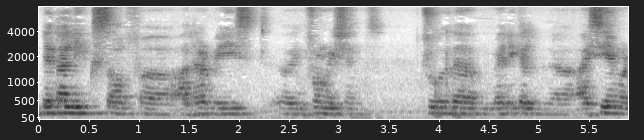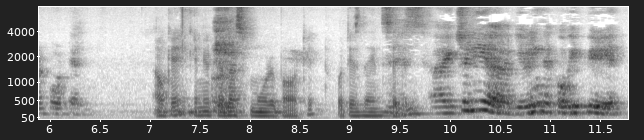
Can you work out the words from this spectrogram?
data leaks of uh, Aadhaar based uh, information through the medical uh, ICMR portal. Okay, can you tell us more about it? What is the incident? Yes. Uh, actually, uh, during the COVID period,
